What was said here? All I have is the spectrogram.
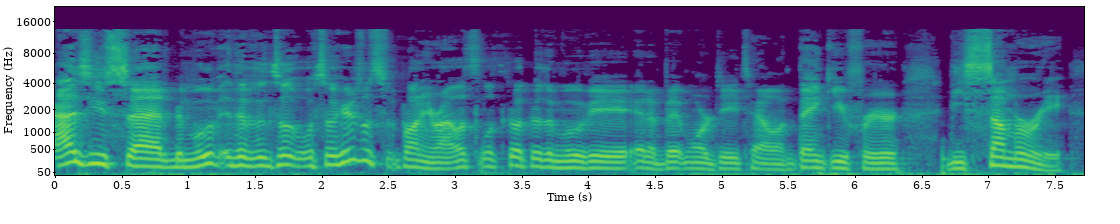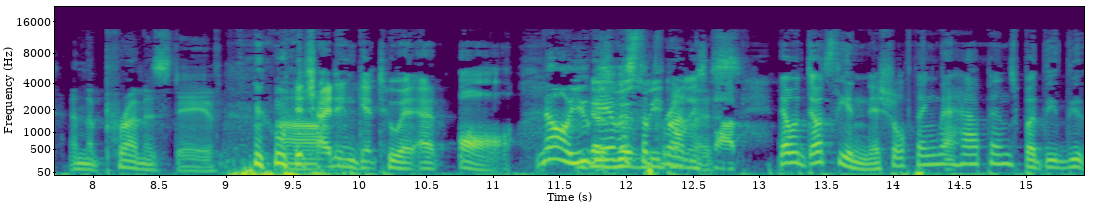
as you said, the movie. The, so, so here's what's funny, right? Let's let's go through the movie in a bit more detail, and thank you for your, the summary and the premise, Dave. which I um, didn't get to it at all. No, you gave us the totally premise. stopped. That that's the initial thing that happens, but the, the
